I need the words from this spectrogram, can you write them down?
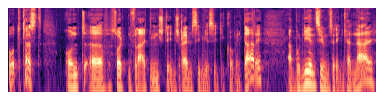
Podcast und äh, sollten Fragen entstehen, schreiben Sie mir sie in die Kommentare, abonnieren Sie unseren Kanal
